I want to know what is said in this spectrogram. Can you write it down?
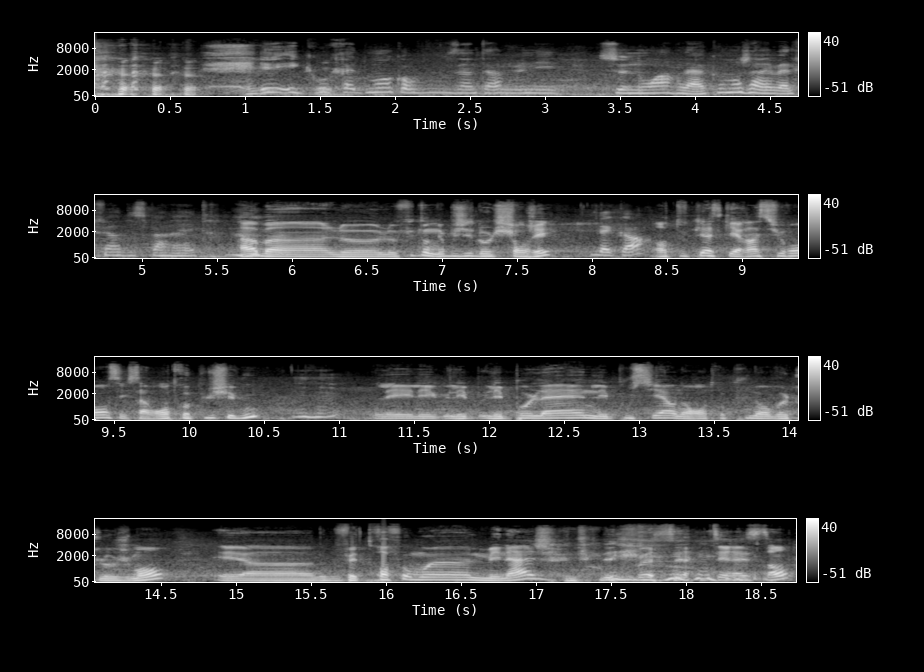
Et, et concrètement, quand vous vous intervenez, ce noir-là, comment j'arrive à le faire disparaître? Ah ben le, le filtre, on est obligé de le changer. D'accord. En tout cas, ce qui est rassurant, c'est que ça rentre plus chez vous. Mhm. Les, les, les, les pollens, les poussières ne rentrent plus dans votre logement. Et euh, donc vous faites trois fois moins le ménage. Des fois, c'est intéressant.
